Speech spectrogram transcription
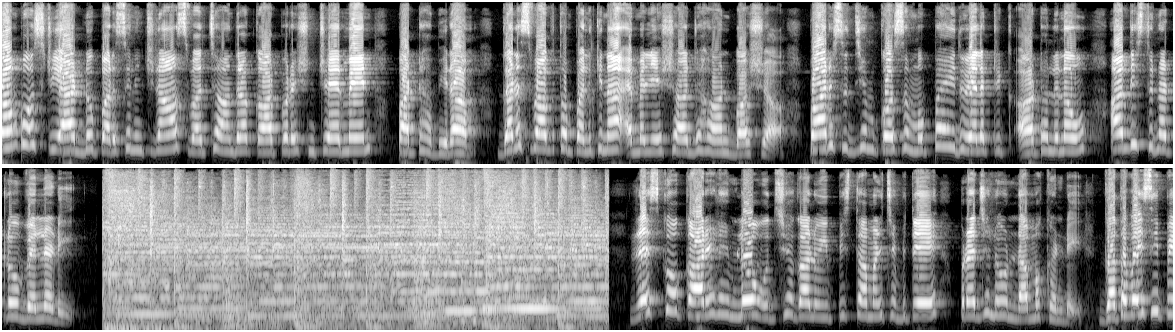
కంపోస్ట్ యార్డ్ను పరిశీలించిన స్వచ్ఛ ఆంధ్ర కార్పొరేషన్ చైర్మన్ పట్టాభిరామ్. ఘన స్వాగతం పలికిన ఎమ్మెల్యే షాజహాన్ బాషా. పారిశుద్ధ్యం కోసం ముప్పై ఐదు ఎలక్ట్రిక్ ఆటోలను అందిస్తున్నట్లు వెల్లడి. రెస్కో కార్యాలయంలో ఉద్యోగాలు ఇప్పిస్తామని చెబితే ప్రజలు నమ్మకండి. గత వైసీపీ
